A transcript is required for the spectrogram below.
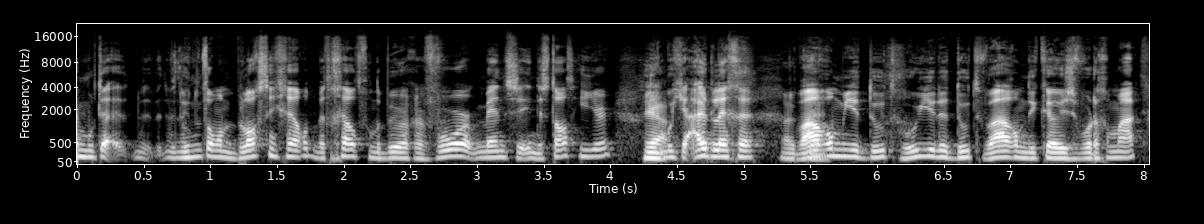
moeten, we doen het allemaal met belastinggeld, met geld van de burger voor mensen in de stad hier. Dan moet je uitleggen waarom je het doet, hoe je het doet, waarom die keuzes worden gemaakt.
